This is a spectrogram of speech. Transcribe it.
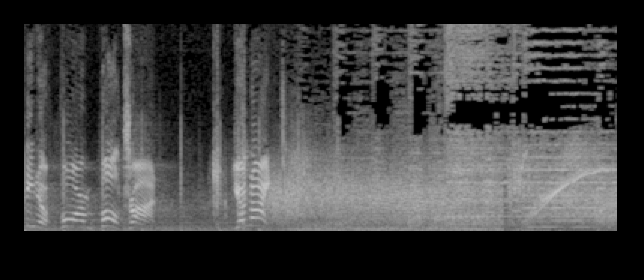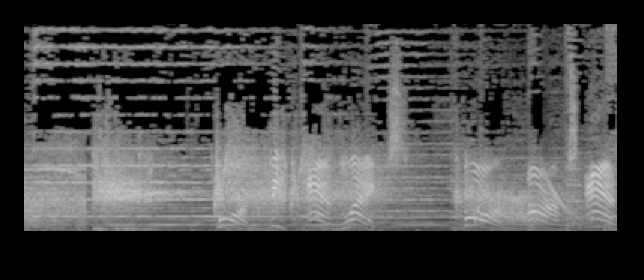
ready to form Voltron! Unite! Form feet and legs! Form arms and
